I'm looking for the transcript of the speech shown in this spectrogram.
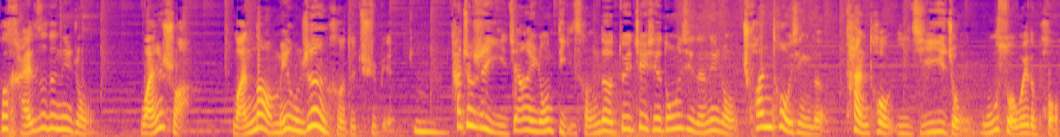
和孩子的那种玩耍玩闹没有任何的区别，嗯，他就是以这样一种底层的对这些东西的那种穿透性的探透，以及一种无所谓的破坏。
